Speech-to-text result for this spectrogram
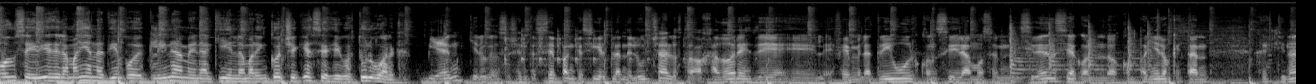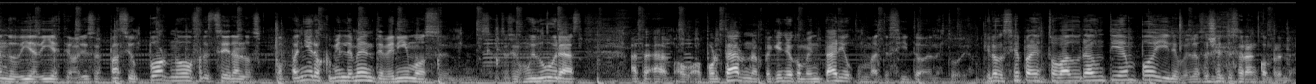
11 y 10 de la mañana, tiempo de Clinamen aquí en La Mar en Coche. ¿Qué haces, Diego Stulwark? Bien, quiero que los oyentes sepan que sigue el plan de lucha. Los trabajadores del FM La Tribu consideramos en disidencia con los compañeros que están gestionando día a día este valioso espacio por no ofrecer a los compañeros que humildemente venimos en situaciones muy duras a, aportar un pequeño comentario, un matecito en el estudio. Quiero que sepan esto va a durar un tiempo y los oyentes sabrán comprender.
